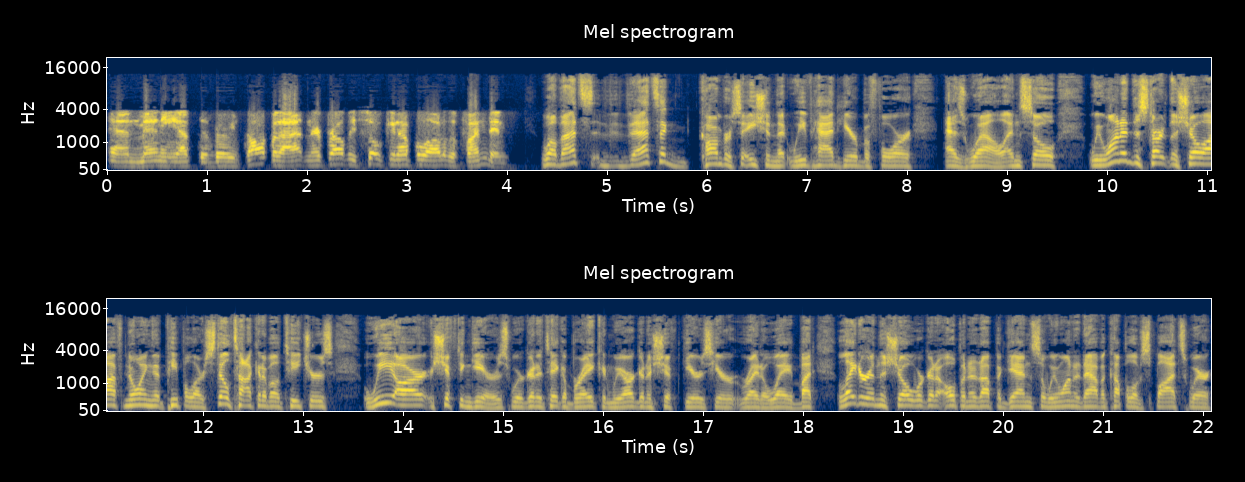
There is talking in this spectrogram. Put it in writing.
and many at the very top of that, and they're probably soaking up a lot of the funding. Well, that's that's a conversation that we've had here before as well. And so we wanted to start the show off knowing that people are still talking about teachers. We are shifting gears. We're going to take a break and we are going to shift gears here right away. But later in the show, we're going to open it up again. So we wanted to have a couple of spots where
